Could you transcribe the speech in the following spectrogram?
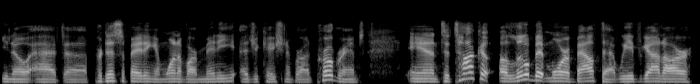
you know at uh, participating in one of our many education abroad programs. And to talk a, a, little bit more about that we've got our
